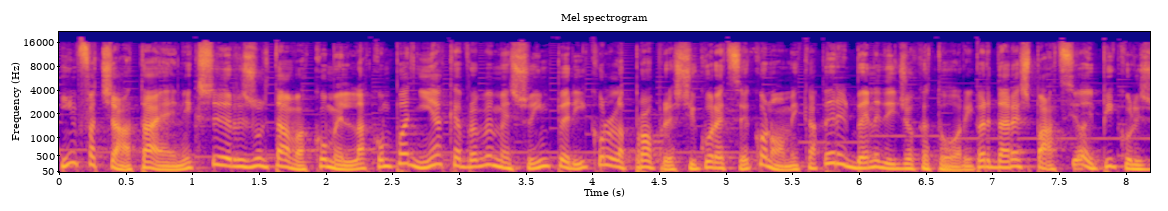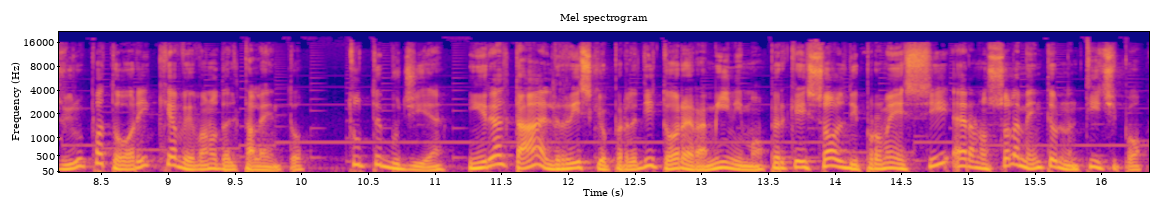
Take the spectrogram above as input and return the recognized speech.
In facciata Enix risultava come la compagnia che avrebbe messo in pericolo la propria sicurezza economica per il bene dei giocatori, per dare spazio ai piccoli sviluppatori che avevano del talento tutte bugie. In realtà il rischio per l'editore era minimo, perché i soldi promessi erano solamente un anticipo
